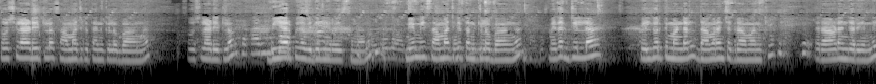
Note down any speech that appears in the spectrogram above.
సోషల్ ఆడిట్లో సామాజిక తనిఖీలో భాగంగా సోషల్ ఆడిట్లో బీఆర్పీగా విధులు నిర్వహిస్తున్నాను. మేము ఈ సామాజిక తనిఖీలో భాగంగా మెదక్ జిల్లా వెల్దుర్తి మండల్ దామరంచ గ్రామానికి రావడం జరిగింది.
